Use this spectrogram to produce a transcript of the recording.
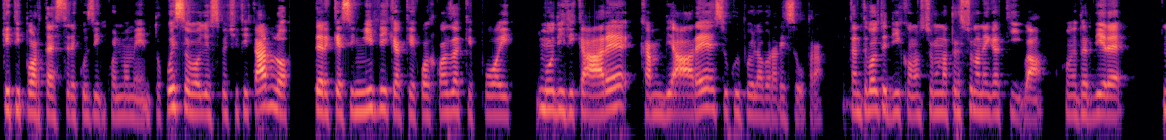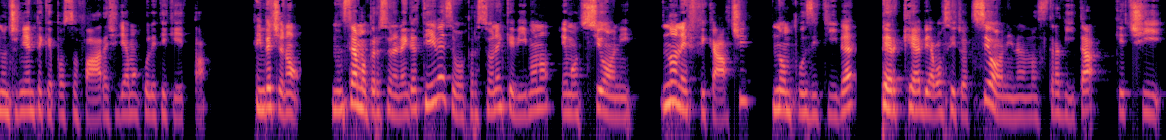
che ti porta a essere così in quel momento. Questo voglio specificarlo perché significa che è qualcosa che puoi modificare, cambiare, su cui puoi lavorare sopra. Tante volte dicono sono una persona negativa, come per dire non c'è niente che posso fare, ci diamo quell'etichetta. Invece no, non siamo persone negative, siamo persone che vivono emozioni non efficaci, non positive, perché abbiamo situazioni nella nostra vita che ci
